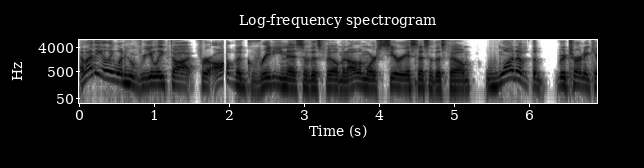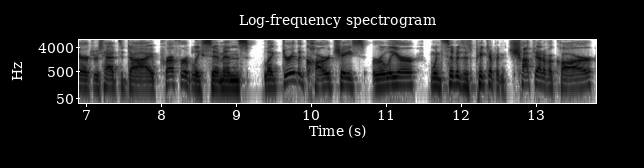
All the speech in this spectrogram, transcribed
Am I the only one who really thought for all the grittiness of this film and all the more seriousness of this film, one of the returning characters had to die, preferably Simmons. Like during the car chase earlier, when Simmons is picked up and chucked out of a car,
